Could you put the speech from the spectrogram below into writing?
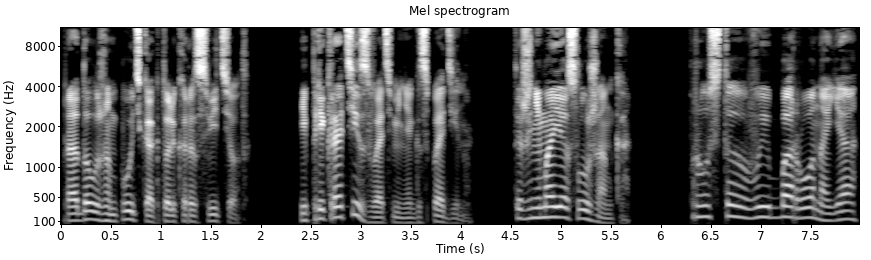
продолжим путь, как только рассветет. И прекрати звать меня господином. Ты же не моя служанка. Просто вы барон, а я...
